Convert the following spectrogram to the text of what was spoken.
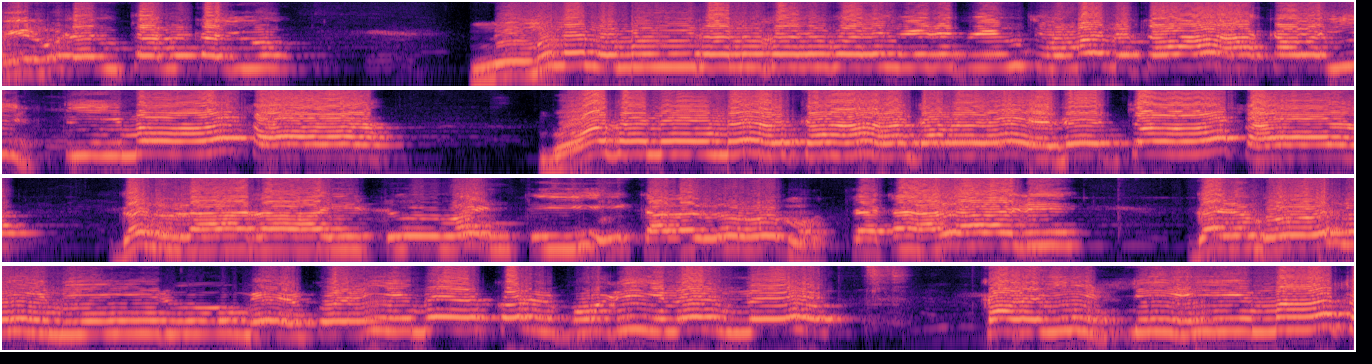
వినుడంతనుకయు మిములను మీరలు గలుగలు విడిపించు మనట మాట. బోధనే మేక గలదే చోట గనులారా ఇటువంటి కళలు ముచ్చటలాడి. గలుగోని మీరు మేల్కొని మేల్కొల్పుడి నన్ను. కలయిట్టి మాట.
